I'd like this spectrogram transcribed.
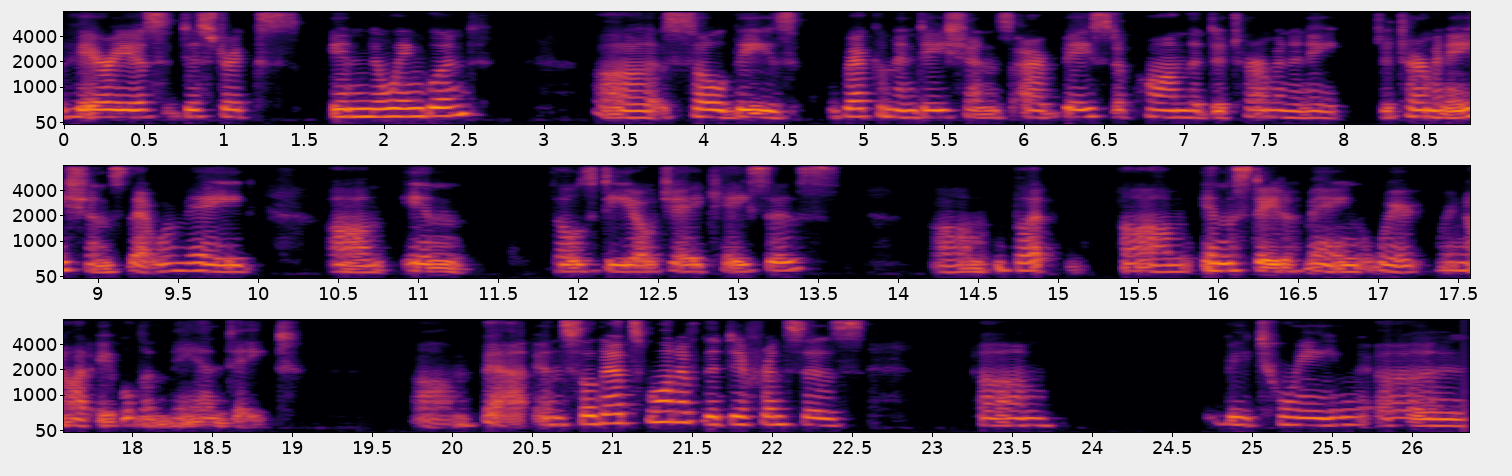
various districts in New England. Uh, so these recommendations are based upon the determinate determinations that were made um, in those DOJ cases. Um, but um, in the state of Maine, we're, we're not able to mandate um, that. And so that's one of the differences um, between uh,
